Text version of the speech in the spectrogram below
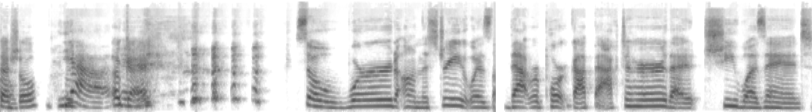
Special. yeah. Okay. So, word on the street was that report got back to her that she wasn't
